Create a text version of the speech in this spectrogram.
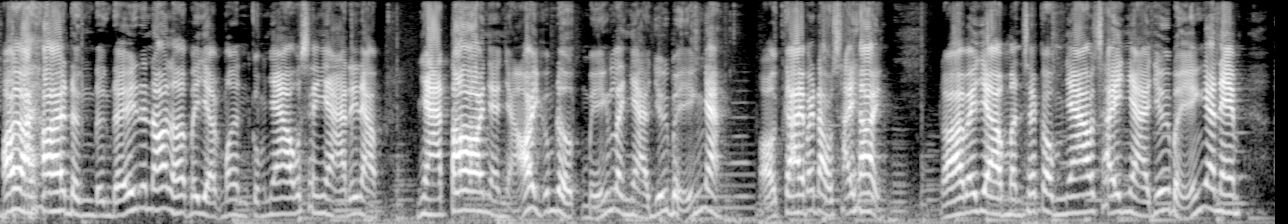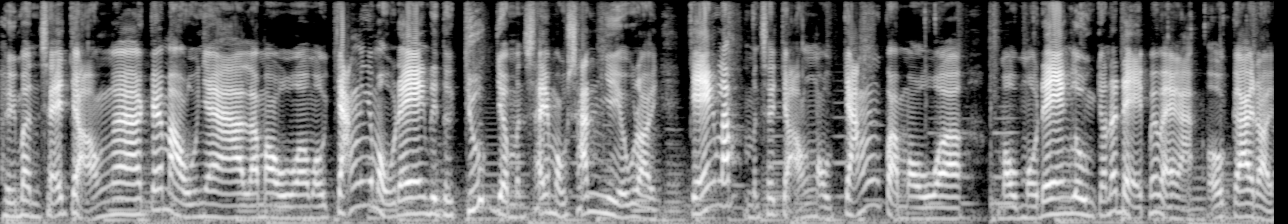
thôi rồi thôi, đừng đừng để ý đến nó nữa. Bây giờ mình cùng nhau xây nhà đi nào. Nhà to, nhà nhỏ gì cũng được, miễn là nhà dưới biển nha. Ok, bắt đầu xây thôi. Rồi, bây giờ mình sẽ cùng nhau xây nhà dưới biển nha anh em. Thì mình sẽ chọn à, cái màu nhà là màu à, màu trắng với màu đen đi. Từ trước giờ mình xây màu xanh nhiều rồi. Chán lắm. Mình sẽ chọn màu trắng và màu à, màu màu đen luôn cho nó đẹp mấy bạn ạ. Ok rồi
